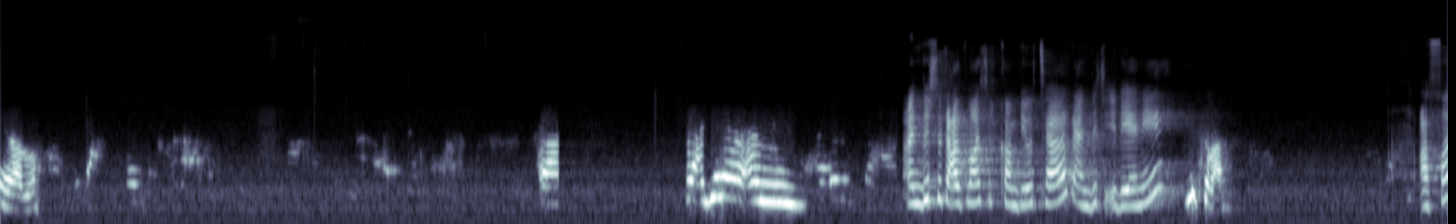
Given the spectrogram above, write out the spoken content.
يلا ساعدينا ان عندك ست عظمات الكمبيوتر؟ عندك ايديني يسرى. عفوا.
